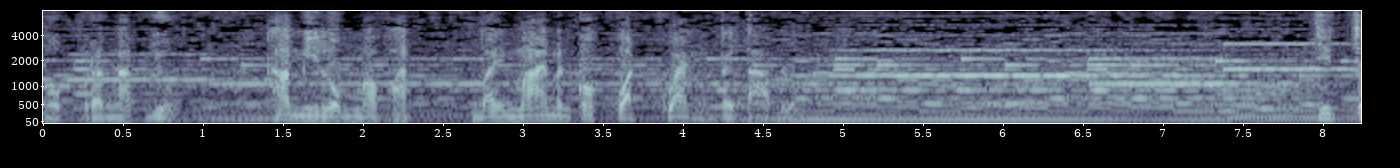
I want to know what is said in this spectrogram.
งบระงับอยู่ ถ้ามีลมมาพัด ใบไม้มันก็กวัดแกว่งไปตามลมจิตใจ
